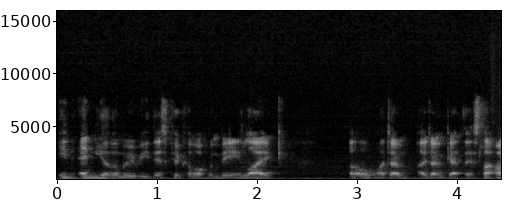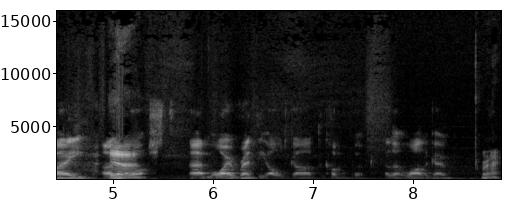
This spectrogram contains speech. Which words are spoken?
in any other movie, this could come up and being like, oh, I don't I don't get this. Like I I Yeah. watched um, or I read the Old Guard the comic book a little while ago, Right.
